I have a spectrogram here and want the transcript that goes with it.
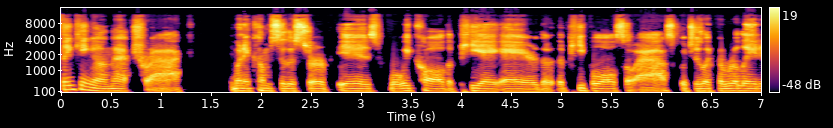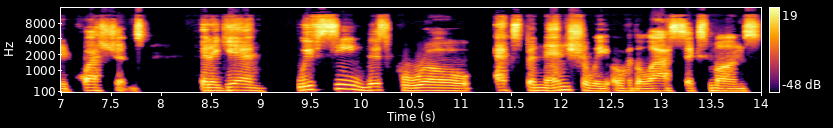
thinking on that track when it comes to the SERP is what we call the PAA or the, the people also ask, which is like the related questions. And again, we've seen this grow exponentially over the last six months.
